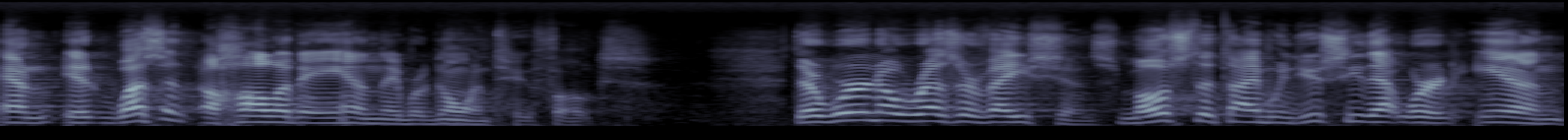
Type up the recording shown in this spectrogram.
and it wasn't a holiday inn they were going to, folks. There were no reservations. Most of the time, when you see that word inn,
